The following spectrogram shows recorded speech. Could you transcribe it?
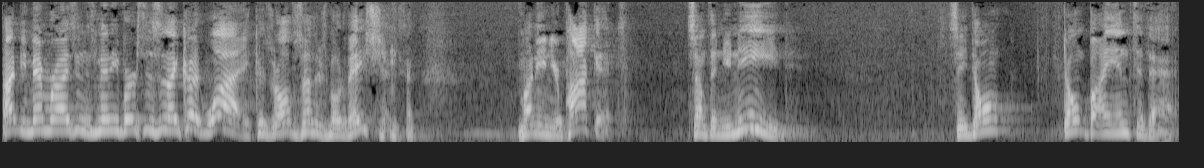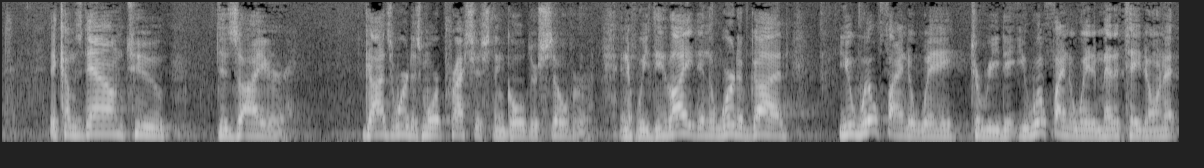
I'd be memorizing as many verses as I could. Why? Because all of a sudden there's motivation. Money in your pocket. Something you need. See, don't, don't buy into that. It comes down to desire. God's word is more precious than gold or silver. And if we delight in the word of God, you will find a way to read it. You will find a way to meditate on it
